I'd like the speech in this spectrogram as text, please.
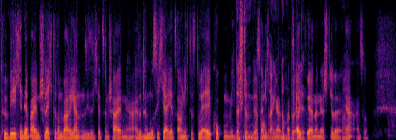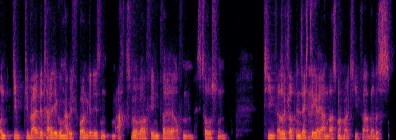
für welche der beiden schlechteren Varianten sie sich jetzt entscheiden, ja. Also da muss ich ja jetzt auch nicht das Duell gucken. Ich das stimmt, muss ja nicht eigentlich noch überzeugt Duell. werden an der Stelle, ja, ja also. Und die, die Wahlbeteiligung habe ich vorhin gelesen, um 18 Uhr war auf jeden Fall auf dem historischen Tief. Also ich glaube, in den 60er mhm. Jahren war es nochmal tiefer, aber das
